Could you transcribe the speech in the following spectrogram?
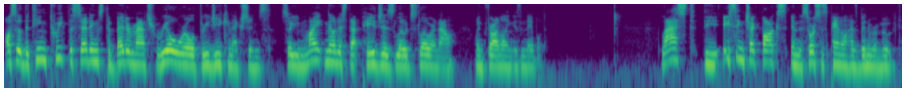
Also, the team tweaked the settings to better match real-world 3G connections, so you might notice that pages load slower now, when throttling is enabled. Last, the async checkbox in the sources panel has been removed,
